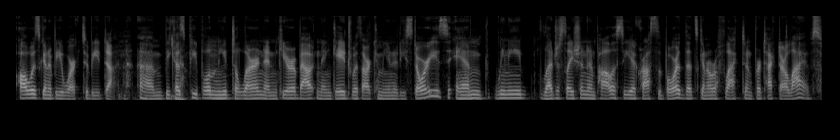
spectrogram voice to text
always going to be work to be done um, because people need to learn and hear about and engage with our community stories and we need legislation and policy across the board that's going to reflect and protect our lives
